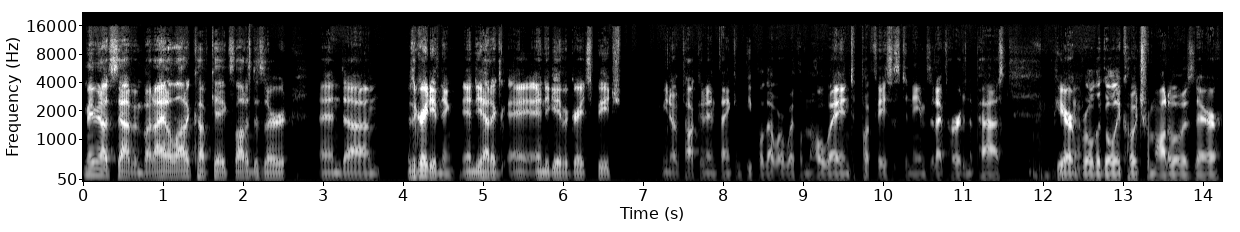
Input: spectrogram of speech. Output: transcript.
maybe not seven, but I had a lot of cupcakes, a lot of dessert, and um, it was a great evening. Andy had a Andy gave a great speech. You know, talking and thanking people that were with him the whole way, and to put faces to names that I've heard in the past. Pierre Yeah. Brill, the goalie coach from Ottawa, was there.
